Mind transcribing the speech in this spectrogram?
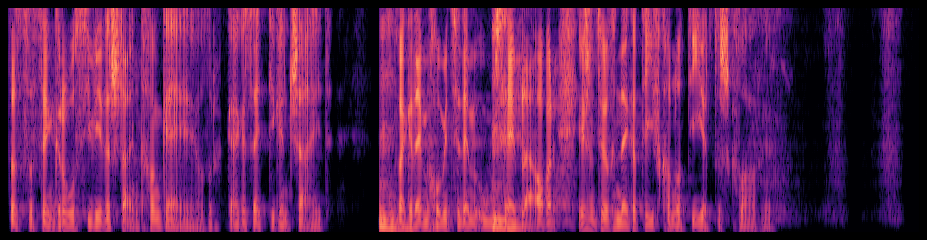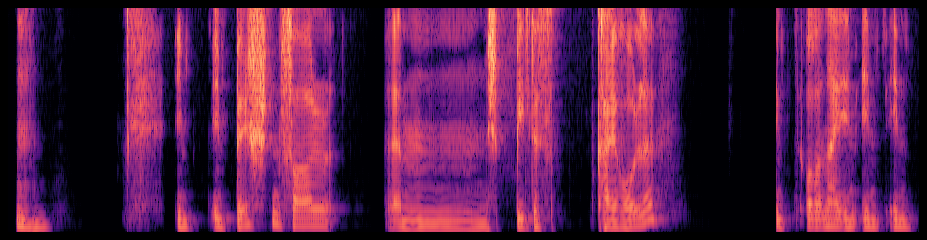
dass das dann grosse Widerstände kann geben oder gegen solche Entscheid. Mhm. Und wegen dem komme ich zu dem Aushebeln. Mhm. Aber ist natürlich negativ konnotiert, das ist klar. Ja. Mhm. Im, Im besten Fall ähm, spielt es keine Rolle im, oder nein, im, im, im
